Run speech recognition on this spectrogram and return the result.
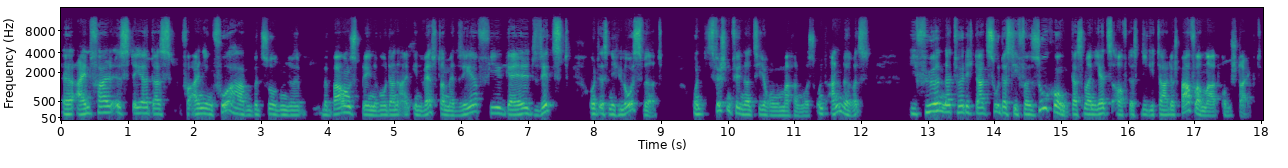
Äh, ein Fall ist der, dass vor allen Dingen vorhabenbezogene Bebauungspläne, wo dann ein Investor mit sehr viel Geld sitzt und es nicht los wird und Zwischenfinanzierungen machen muss und anderes, die führen natürlich dazu, dass die Versuchung, dass man jetzt auf das digitale Sparformat umsteigt,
